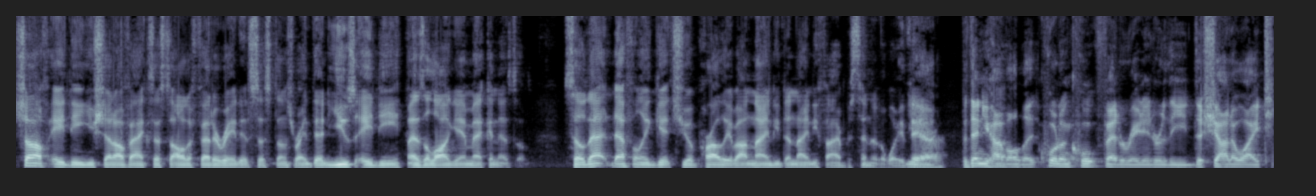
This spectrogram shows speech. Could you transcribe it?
Shut off AD, you shut off access to all the federated systems, right? That use AD as a login mechanism. So that definitely gets you probably about 90 to 95% of the way there. Yeah. But then you have all the quote unquote federated or the the shadow IT.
